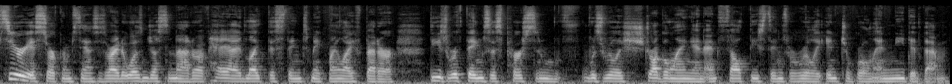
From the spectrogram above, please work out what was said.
serious circumstances, right? It wasn't just a matter of, hey, I'd like this thing to make my life better. These were things this person was really struggling and, and felt these things were really integral and needed them.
